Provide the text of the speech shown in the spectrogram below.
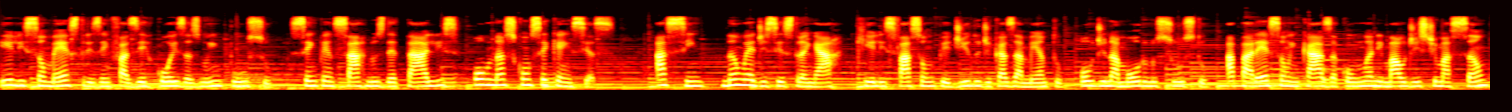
Eles são mestres em fazer coisas no impulso, sem pensar nos detalhes ou nas consequências. Assim, não é de se estranhar que eles façam um pedido de casamento ou de namoro no susto, apareçam em casa com um animal de estimação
